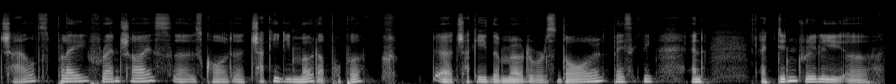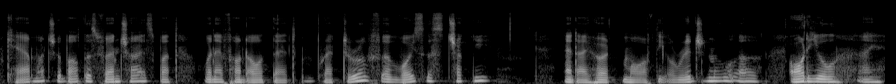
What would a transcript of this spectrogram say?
Child's Play franchise is called Chucky the Murder Mörderpuppe uh, Chucky the Murderous Doll, basically. And I didn't really uh, care much about this franchise, but when I found out that Brad Dourif uh, voices Chucky, and I heard more of the original uh, audio, I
